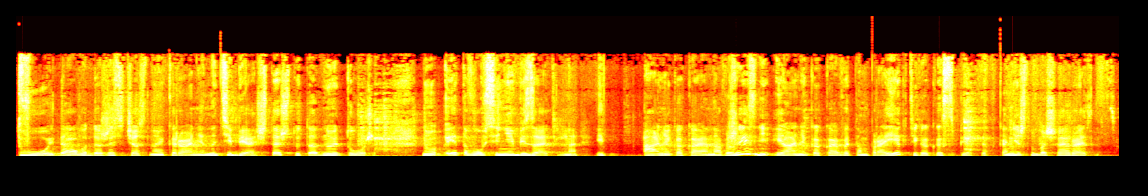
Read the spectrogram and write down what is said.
твой, да, вот даже сейчас на экране, на тебя, считаешь, что это одно и то же. Но это вовсе не обязательно. И Аня, какая она в жизни, и Аня, какая в этом проекте, как эксперт, это, конечно, большая разница.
